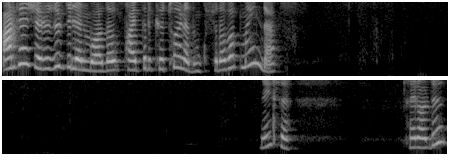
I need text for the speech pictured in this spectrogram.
Arkadaşlar özür dilerim bu arada. Piper'ı kötü oynadım. Kusura bakmayın da. Neyse. Herhalde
